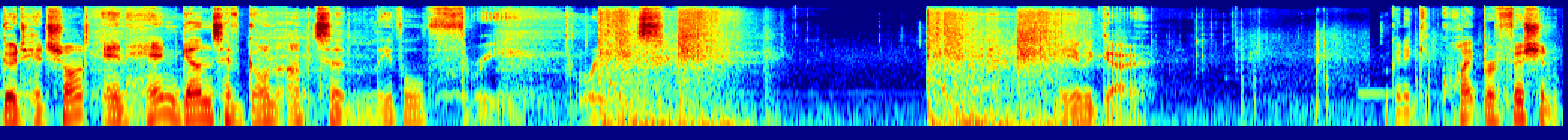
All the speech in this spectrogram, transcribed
Good headshot, and handguns have gone up to level 3. Brilliant. There we go. We're going to get quite proficient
